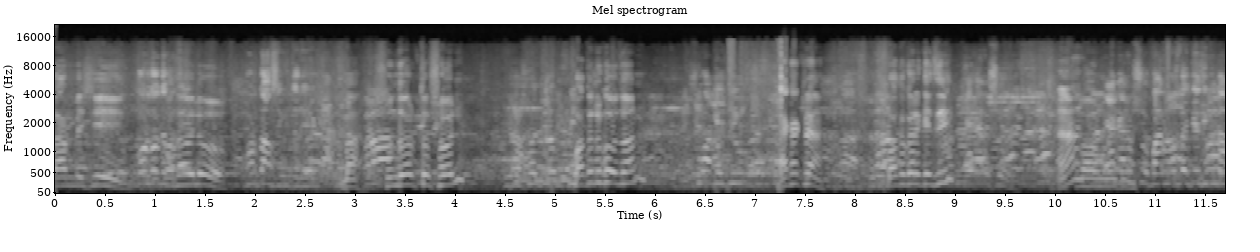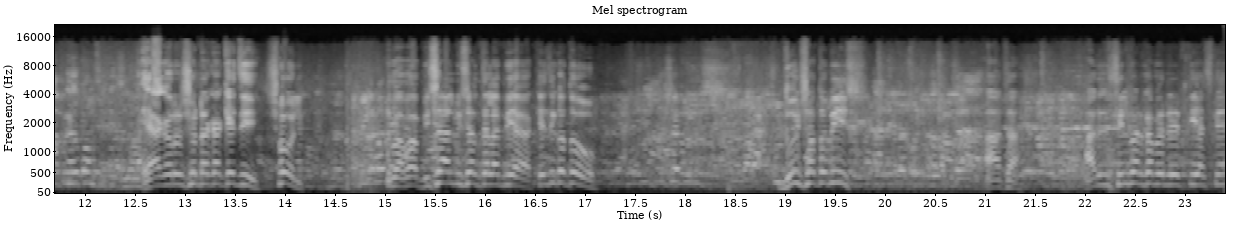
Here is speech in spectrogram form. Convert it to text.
দাম বেশি? কথা হইল? বাহ সুন্দর তো শোল। কতটুকু ওজন? এক একটা? কত করে কেজি? হ্যাঁ? এগারোশো টাকা কেজি শোল। বাবা বিশাল বিশাল তেলাপিয়া। কেজি কত? দুই শত বিশ। আচ্ছা। আর সিলভার কাপের রেট কি আজকে?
